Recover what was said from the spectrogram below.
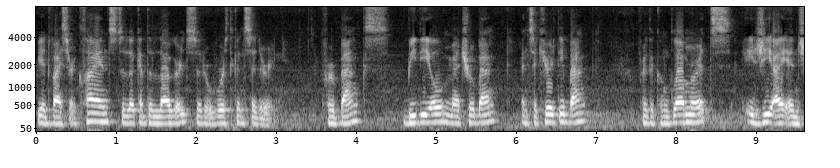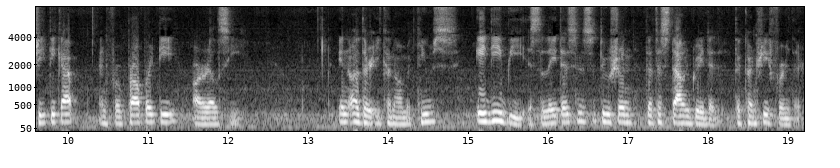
We advise our clients to look at the laggards that are worth considering. For banks, BDO, Metrobank, and Security Bank. For the conglomerates, AGI and GTCAP. And for property, RLC. In other economic news, ADB is the latest institution that has downgraded the country further.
